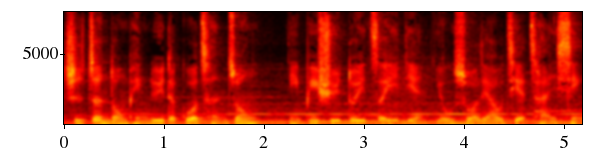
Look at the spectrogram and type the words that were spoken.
之振动频率的过程中，你必须对这一点有所了解才行。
